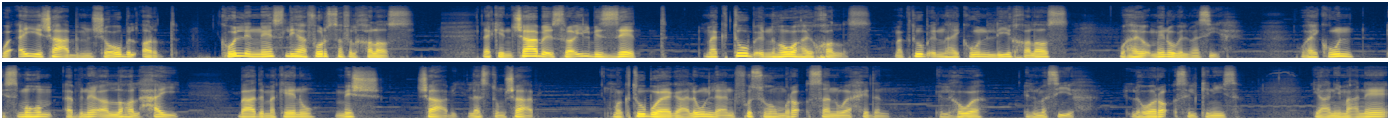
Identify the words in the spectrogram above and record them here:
وأي شعب من شعوب الأرض. كل الناس ليها فرصة في الخلاص لكن شعب إسرائيل بالذات مكتوب إن هو هيخلص مكتوب إن هيكون ليه خلاص وهيؤمنوا بالمسيح وهيكون اسمهم أبناء الله الحي بعد ما كانوا مش شعبي لستم شعبي. مكتوب ويجعلون لأنفسهم رأسا واحدا اللي هو المسيح اللي هو رأس الكنيسة. يعني معناه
